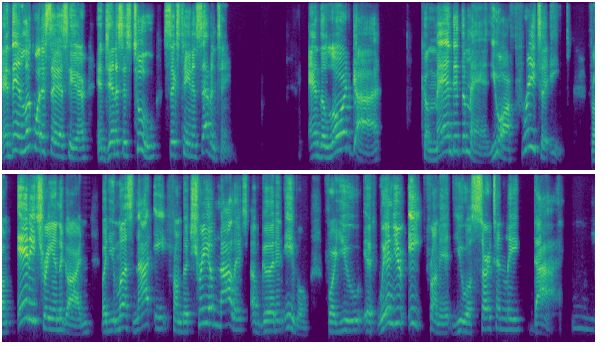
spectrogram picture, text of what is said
And then look what it says here in Genesis 2 16 and 17. And the Lord God commanded the man, You are free to eat from any tree in the garden, but you must not eat from the tree of knowledge of good and evil. For you, if when you eat from it, you will certainly die. Mhm.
